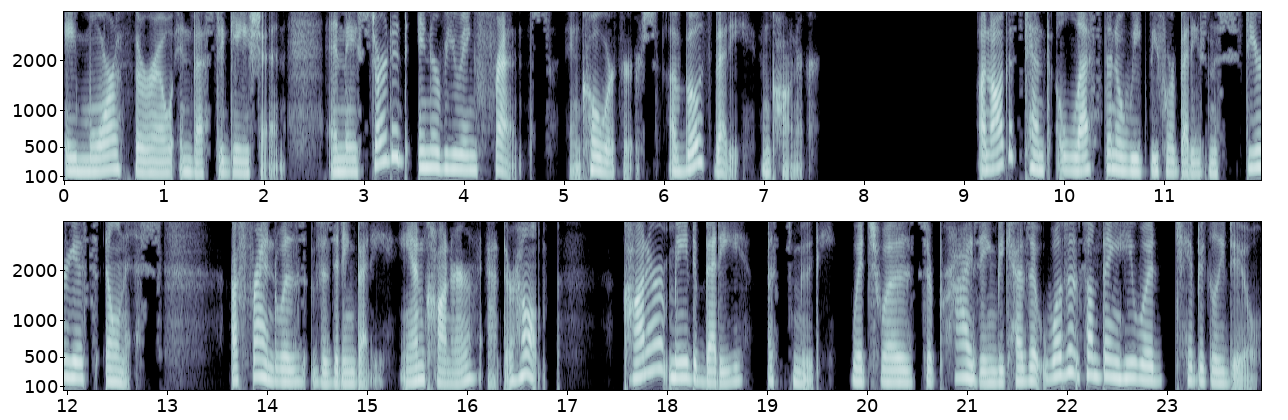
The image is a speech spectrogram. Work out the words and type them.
a more thorough investigation. And they started interviewing friends and coworkers of both Betty and Connor. On August 10th, less than a week before Betty's mysterious illness, a friend was visiting Betty and Connor at their home. Connor made Betty a smoothie, which was surprising because it wasn't something he would typically do.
